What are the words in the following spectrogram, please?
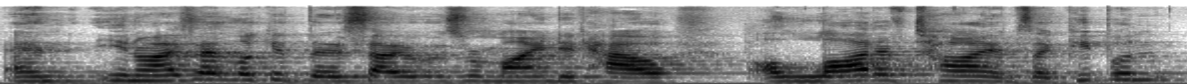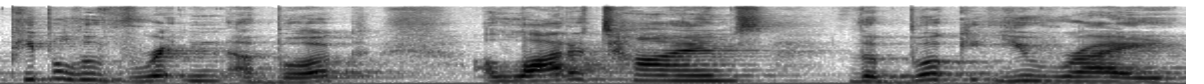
And you know, as I look at this, I was reminded how a lot of times, like people people who've written a book, a lot of times the book you write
